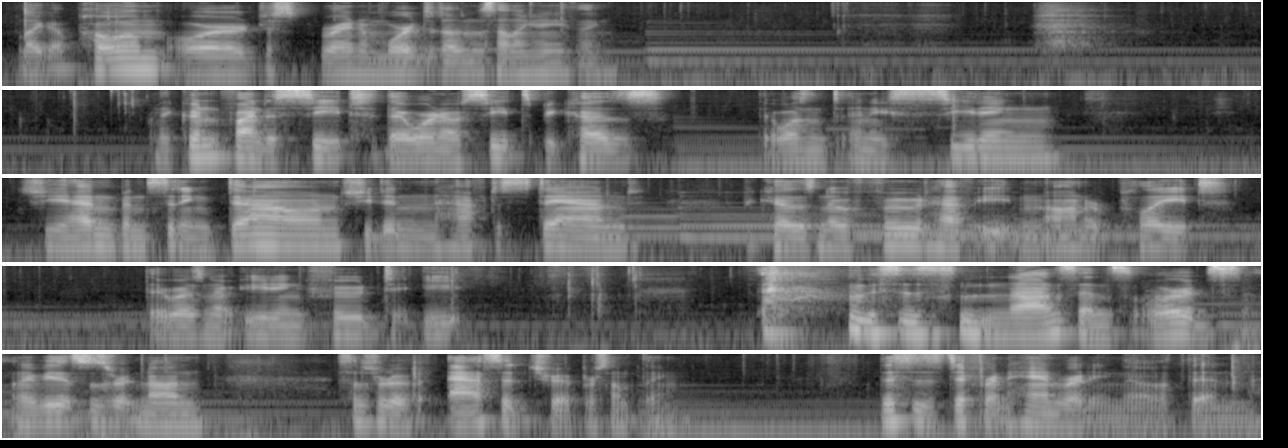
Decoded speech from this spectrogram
like a poem or just random words. It doesn't sound like anything. They couldn't find a seat. There were no seats because there wasn't any seating. She hadn't been sitting down. She didn't have to stand because no food half eaten on her plate. There was no eating food to eat. this is nonsense words. Maybe this was written on some sort of acid trip or something. This is different handwriting though than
